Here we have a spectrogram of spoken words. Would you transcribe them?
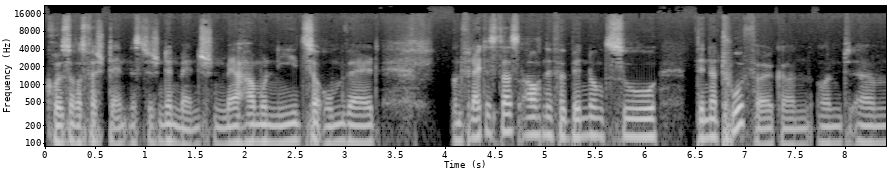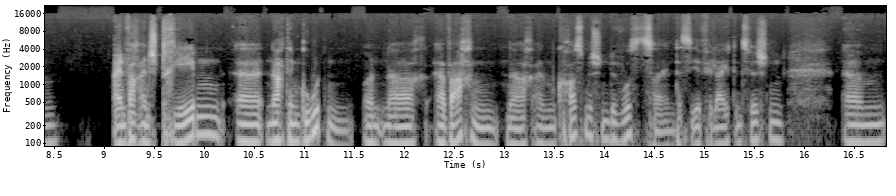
größeres Verständnis zwischen den Menschen, mehr Harmonie zur Umwelt. Und vielleicht ist das auch eine Verbindung zu den Naturvölkern und ähm, einfach ein Streben äh, nach dem Guten und nach Erwachen, nach einem kosmischen Bewusstsein, das ihr vielleicht inzwischen ähm,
